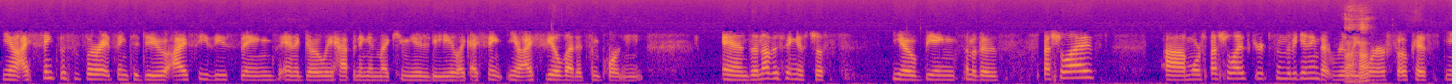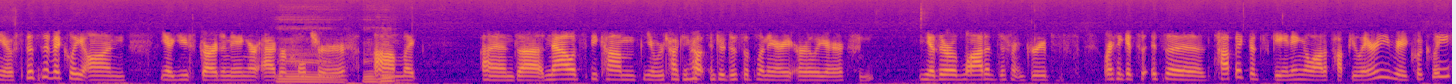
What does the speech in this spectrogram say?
you know, I think this is the right thing to do. I see these things anecdotally happening in my community. Like, I think, you know, I feel that it's important. And another thing is just, you know, being some of those specialized, uh, more specialized groups in the beginning that really Uh-huh. were focused, you know, specifically on, you know, youth gardening or agriculture. Mm, mhm. Um, like, and uh, now it's become, you know, we were talking about interdisciplinary earlier. You know, there are a lot of different groups where I think it's it's a topic that's gaining a lot of popularity very quickly,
